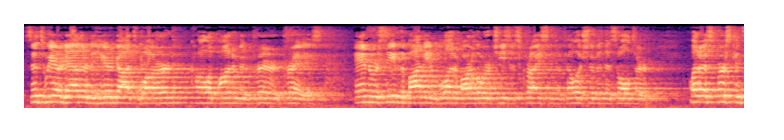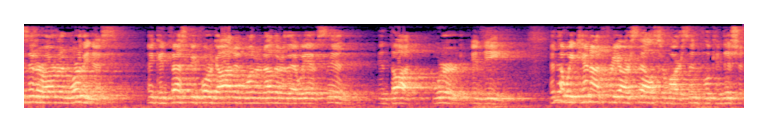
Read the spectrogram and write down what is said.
Since we are gathered to hear God's word, call upon him in prayer and praise, and to receive the body and blood of our Lord Jesus Christ in the fellowship of this altar, let us first consider our unworthiness and confess before God and one another that we have sinned in thought, word, and deed, and that we cannot free ourselves from our sinful condition.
